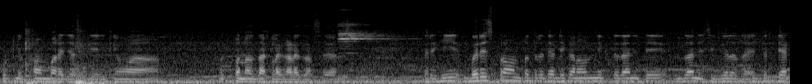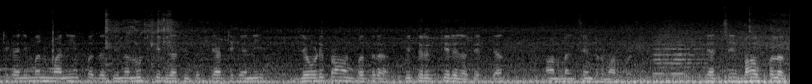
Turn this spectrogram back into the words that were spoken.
कुठले फॉर्म भरायचे असतील किंवा उत्पन्नाचा दाखला काढायचा असेल तर ही बरेच प्रमाणपत्र त्या ठिकाणाहून निघतात आणि ते जाण्याची गरज आहे. तर त्या ठिकाणी मनमानी पद्धतीनं लूट केली जाते. तर त्या ठिकाणी जेवढे प्रमाणपत्र वितरित केले जाते त्यात ऑनलाईन सेंटरमार्फत त्याचे भावफलक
